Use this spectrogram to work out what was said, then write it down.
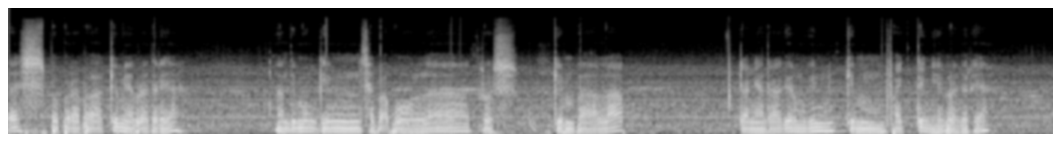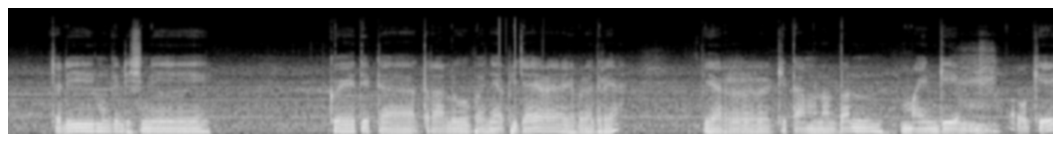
tes beberapa game ya brother ya nanti mungkin sepak bola terus game balap dan yang terakhir mungkin game fighting ya brother ya jadi mungkin di sini gue tidak terlalu banyak bicara ya brother ya biar kita menonton main game oke okay?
